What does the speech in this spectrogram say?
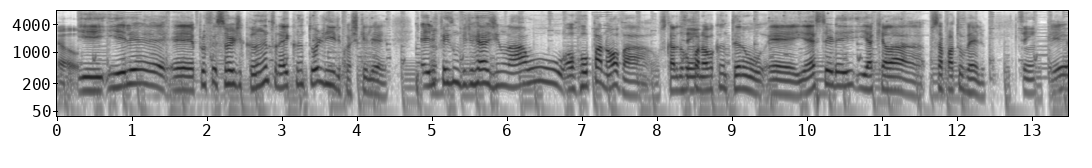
o- E, e ele é, é professor de canto, né? E cantor lírico, acho que ele é. E aí ele fez um vídeo reagindo lá ao, ao Roupa Nova, os caras do Roupa Sim. Nova cantando é, Yesterday e aquela O Sapato Velho. Sim. E,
